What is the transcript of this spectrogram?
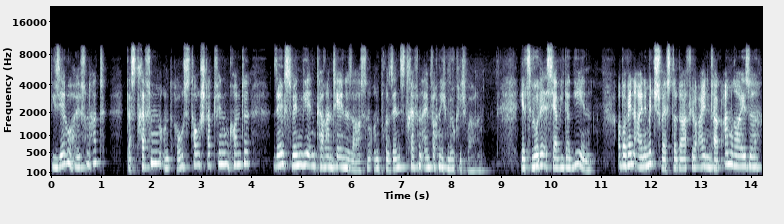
die sehr geholfen hat, dass Treffen und Austausch stattfinden konnte, selbst wenn wir in Quarantäne saßen und Präsenztreffen einfach nicht möglich waren. Jetzt würde es ja wieder gehen. Aber wenn eine Mitschwester dafür einen Tag Anreise,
